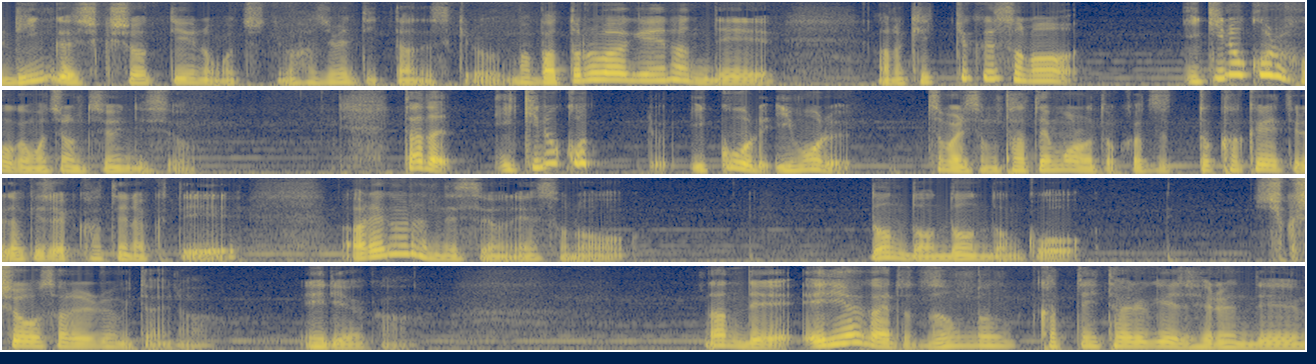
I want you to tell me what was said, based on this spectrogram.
リング縮小っていうのもちょっと今初めて言ったんですけど、まあ、バトルワーゲーなんであの結局その生き残る方がもちろん強いんですよ。ただ生き残るイコールイモるつまりその建物とかずっと隠れてるだけじゃ勝てなくてあれがあるんですよねそのどんどんどんどんこう縮小されるみたいなエリアが。なんでエリア外だとどんどん勝手に体力ゲージ減るんで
